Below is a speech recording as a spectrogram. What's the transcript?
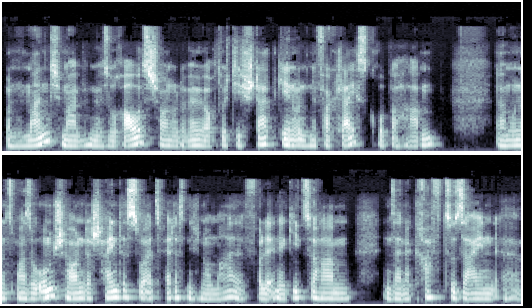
Und manchmal, wenn wir so rausschauen oder wenn wir auch durch die Stadt gehen und eine Vergleichsgruppe haben ähm, und uns mal so umschauen, da scheint es so, als wäre das nicht normal, volle Energie zu haben, in seiner Kraft zu sein, äh,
